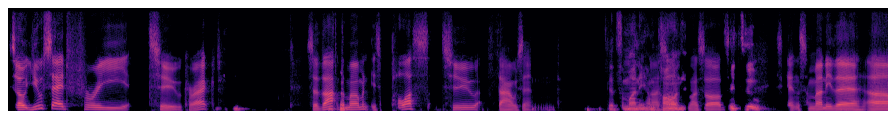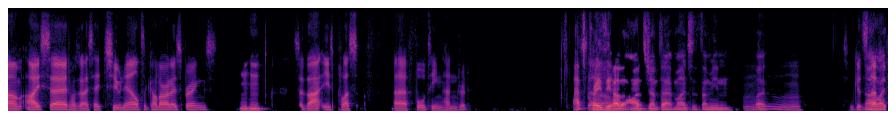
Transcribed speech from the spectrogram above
So you said three two, correct? Mhm. So that at the moment is plus two thousand. Get some money. I'm nice calling odds, it. Nice odds. Three two. He's getting some money there. Um, I said what did I say? Two 0 to Colorado Springs. Mm-hmm. So that is plus uh fourteen hundred. That's crazy how the odds jumped that much. It's, I mean, But- Mm, some good no, stuff. like.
